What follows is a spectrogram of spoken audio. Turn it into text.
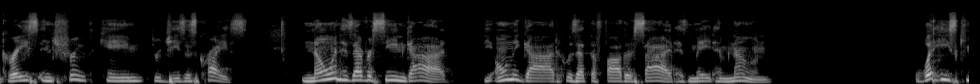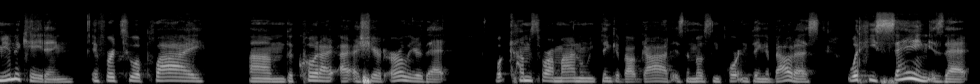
grace and truth came through Jesus Christ. No one has ever seen God. The only God who is at the Father's side has made him known. What he's communicating, if we're to apply um, the quote I, I shared earlier, that what comes to our mind when we think about God is the most important thing about us, what he's saying is that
